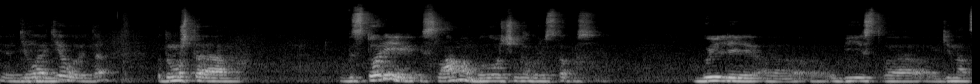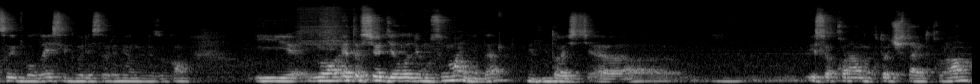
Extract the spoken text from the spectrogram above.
э, дела Мгм. делают, да, потому что в истории ислама было очень много жестокости. Были э, убийства, геноцид был, да, если говорить современным языком. И, но это все делали мусульмане, да, Мгм. то есть, э, если Коран, кто читает Коран,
